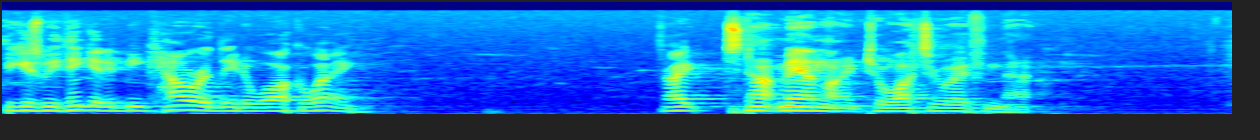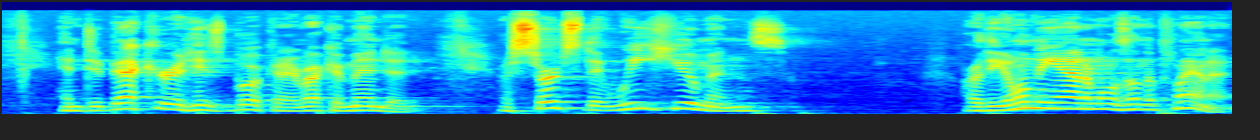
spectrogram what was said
because we think it'd be cowardly to walk away. Right? It's not manlike to walk away from that. And De Becker, in his book, and I recommend it, asserts that we humans are the only animals on the planet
